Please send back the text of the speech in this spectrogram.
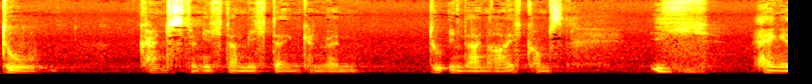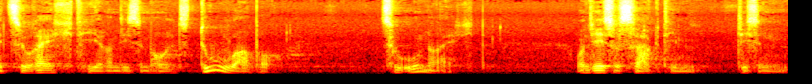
du, könntest du nicht an mich denken, wenn du in dein Reich kommst? Ich hänge zurecht hier an diesem Holz, du aber zu Unrecht. Und Jesus sagt ihm diesen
